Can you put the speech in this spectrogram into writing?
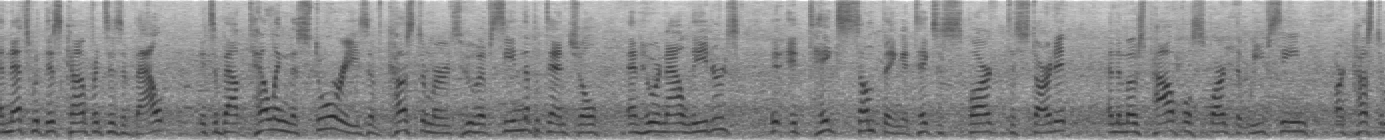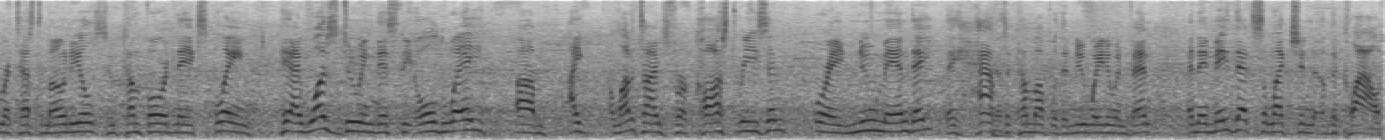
And that's what this conference is about. It's about telling the stories of customers who have seen the potential and who are now leaders. It, it takes something, it takes a spark to start it. And the most powerful spark that we've seen are customer testimonials who come forward and they explain, hey, I was doing this the old way. Um, I, a lot of times for a cost reason or a new mandate, they have Yeah. to come up with a new way to invent, and they made that selection of the cloud.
